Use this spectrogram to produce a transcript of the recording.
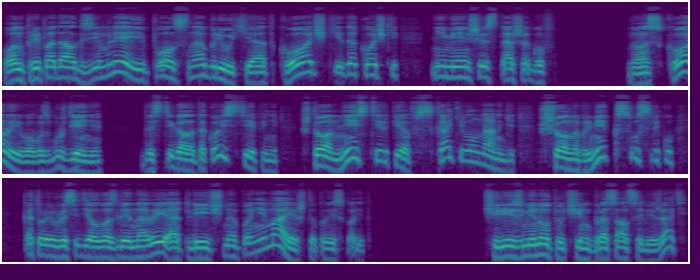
он припадал к земле и полз на брюхе от кочки до кочки не меньше ста шагов. Но скоро его возбуждение достигало такой степени, что он, не стерпев, вскакивал на ноги, шел напрямик к суслику, который уже сидел возле норы, отлично понимая, что происходит. Через минуту Чинг бросался бежать,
